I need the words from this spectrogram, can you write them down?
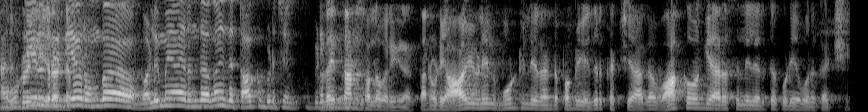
கருத்தியல் இரண்டு ரீதியா ரொம்ப வலிமையா இருந்தா தான் இதை தாக்கு பிடிச்ச அதைத்தான். சொல்ல வருகிறேன் தன்னுடைய ஆயுளில் மூன்றில் இரண்டு பங்கு எதிர்க்கட்சியாக வாக்கு வங்கி அரசியலில் இருக்கக்கூடிய ஒரு கட்சி.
